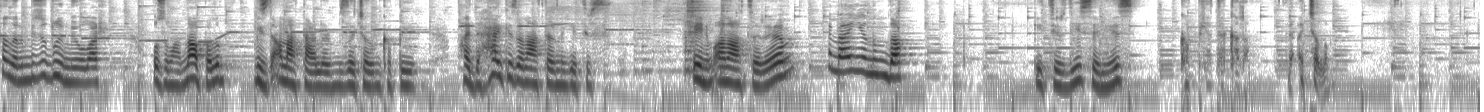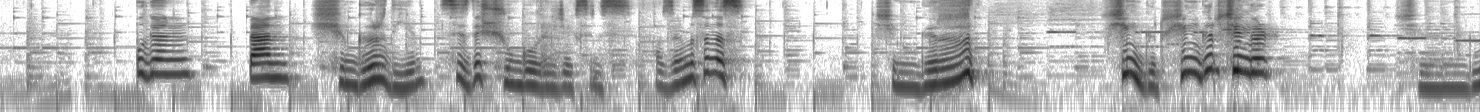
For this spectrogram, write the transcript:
sanırım bizi duymuyorlar. O zaman ne yapalım? Biz de anahtarlarımızla açalım kapıyı. Hadi herkes anahtarını getirsin. Benim anahtarım hemen yanımda. Getirdiyseniz kapıya takalım ve açalım. Bugün ben şıngır diyeyim, siz de şungur diyeceksiniz. Hazır mısınız? Şıngır. Şıngır, şıngır, şıngır. Şıngır.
